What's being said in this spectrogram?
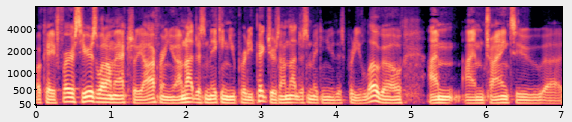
Okay, first, here's what I'm actually offering you. I'm not just making you pretty pictures. I'm not just making you this pretty logo. I'm I'm trying to uh,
